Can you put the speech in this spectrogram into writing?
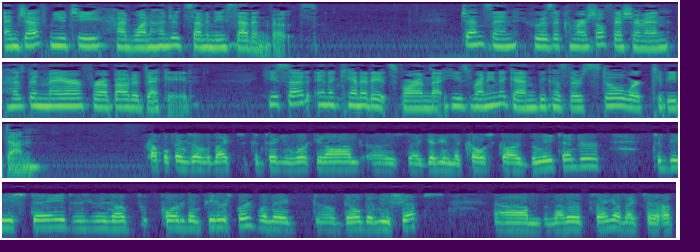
and Jeff Mucci had 177 votes. Jensen, who is a commercial fisherman, has been mayor for about a decade. He said in a candidates forum that he's running again because there's still work to be done. A couple things I would like to continue working on is uh, getting the Coast Guard buoy tender to be stayed, you know, ported in Petersburg when they uh, build the new ships. Um, another thing I'd like to hope,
